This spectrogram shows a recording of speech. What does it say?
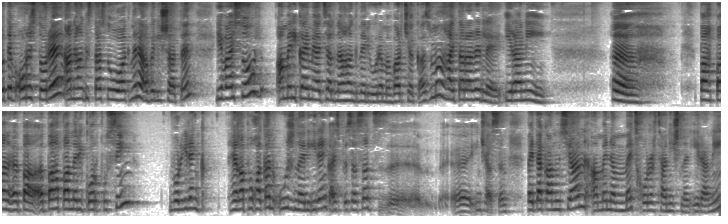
որտեվ օրեստորե անհանգստացնող օղակները ավելի շատ են եւ այսօր Ամերիկայի Միացյալ Նահանգների ուրեմն վարչակազմը հայտարարել է Իրանի պահպանների կորպուսին, որ իրենք հեղափոխական ուժն են, իրենք այսպես ասած ինչ ասեմ, պետականության ամենամեծ խորհրդանիշն են Իրանի,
